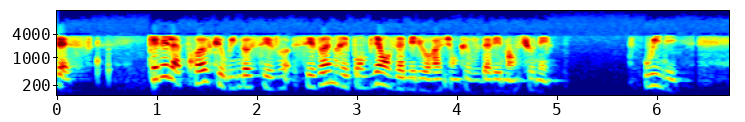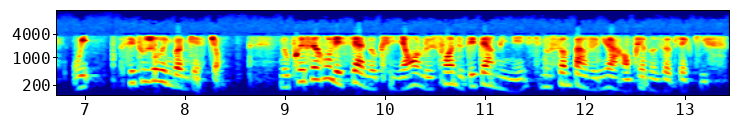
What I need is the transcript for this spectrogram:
Jeff, quelle est la preuve que Windows 7 répond bien aux améliorations que vous avez mentionnées? Oui, c'est toujours une bonne question. Nous préférons laisser à nos clients le soin de déterminer si nous sommes parvenus à remplir nos objectifs.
